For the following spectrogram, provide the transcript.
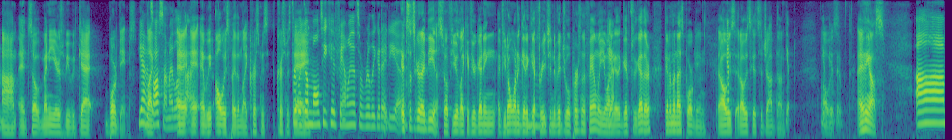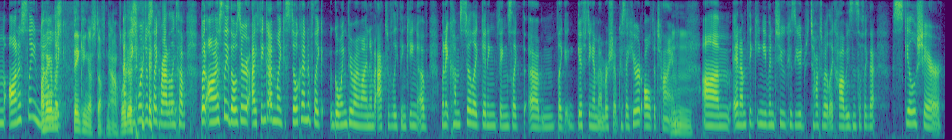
Um, and so many years we would get board games. Mm-hmm. Yeah, that's awesome. I love and, that. And, and we'd always play them like Christmas Christmas For Day. like a multi kid family, that's a really good idea. It's such a good idea. So if you like, if you're getting, if you don't want to get a gift for each individual person in the family, you want to Mm-hmm. Yeah. get a gift together, get them a nice board game. It always, it always gets the job done. Yep. Yep, always. yep, yep. Anything else? Um, honestly, no. I think I'm like just thinking of stuff now. We're I just think we're just like rattling stuff. But honestly, those are, I think I'm like still kind of like going through my mind of actively thinking of when it comes to like getting things like, um, like gifting a membership because I hear it all the time. Mm-hmm. Um, and I'm thinking even too, because you talked about like hobbies and stuff like that, Skillshare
